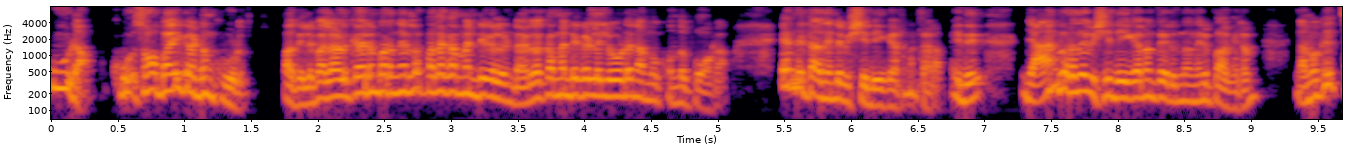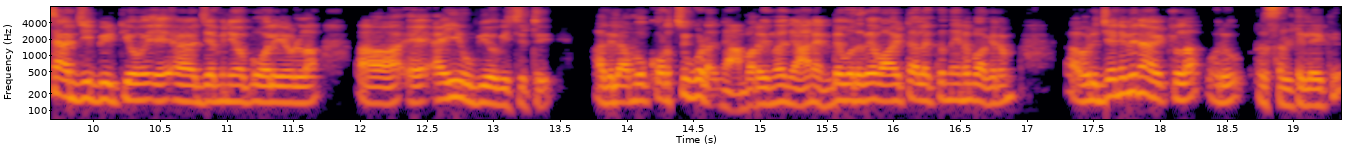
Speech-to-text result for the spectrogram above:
കൂടാം. സ്വാഭാവികമായിട്ടും കൂടും. അപ്പൊ അതിൽ പല ആൾക്കാരും പറഞ്ഞുള്ള പല കമന്റുകൾ ഉണ്ടായിരുന്നു കമന്റുകളിലൂടെ നമുക്കൊന്ന് പോകാം. എന്നിട്ട് അതിന്റെ വിശദീകരണം തരാം. ഇത് ഞാൻ വെറുതെ വിശദീകരണം തരുന്നതിന് പകരം നമുക്ക് ചാറ്റ് ജി പി ടിയോ ജെമിനിയോ പോലെയുള്ള ഐ ഉപയോഗിച്ചിട്ട് അതിലാകുമ്പോൾ കുറച്ചും കൂടെ ഞാൻ പറയുന്നത് ഞാൻ എന്റെ വെറുതെ വായിട്ട് അലക്കുന്നതിന് പകരം ഒരു ജെനുവിൻ ആയിട്ടുള്ള ഒരു റിസൾട്ടിലേക്ക്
